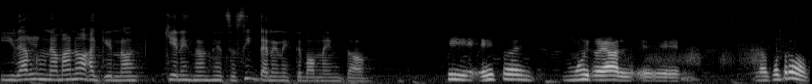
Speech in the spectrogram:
y, darle una mano a quien nos, quienes nos necesitan en este momento. Sí, eso es muy real. Eh, nosotros,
